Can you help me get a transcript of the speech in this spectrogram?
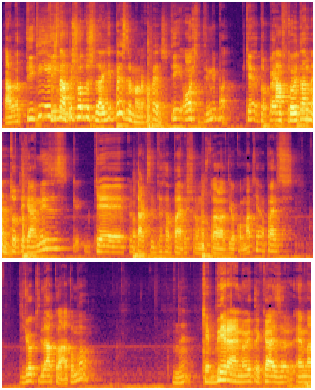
Αλλά τι, Τι έχεις να πεις όντως συνταγή, πες ρε μαλάκα, πες. Τι, όχι, την είπα. Και το παίρνεις, Αυτό ήτανε; Το, το τηγανίζεις και εντάξει, δεν θα πάρεις όμως τώρα δύο κομμάτια. Να πάρεις δύο κιλά το άτομο. Ναι. Και μπύρα εννοείται Kaiser. Ένα.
